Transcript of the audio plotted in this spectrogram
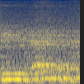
Amen.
